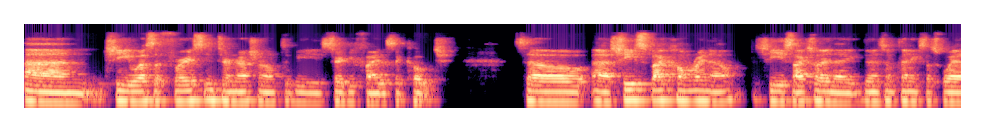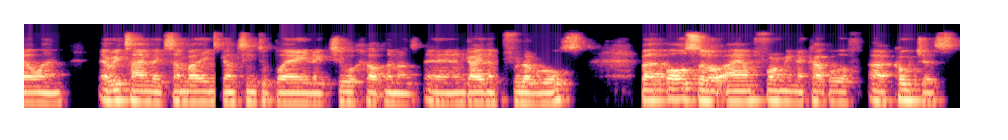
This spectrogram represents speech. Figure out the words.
and she was the first international to be certified as a coach. So uh, she's back home right now. She's actually like doing some clinics as well, and every time like somebody comes into play, like she will help them and guide them through the rules. But also, I am forming a couple of uh, coaches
